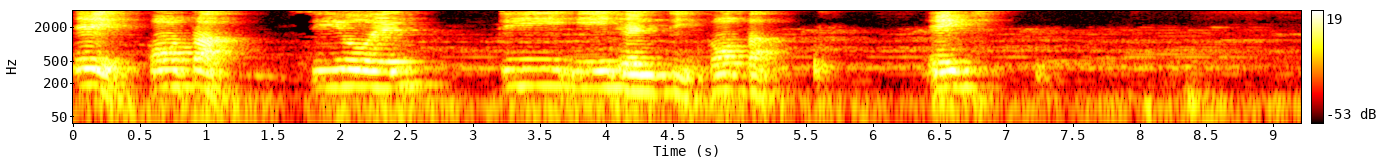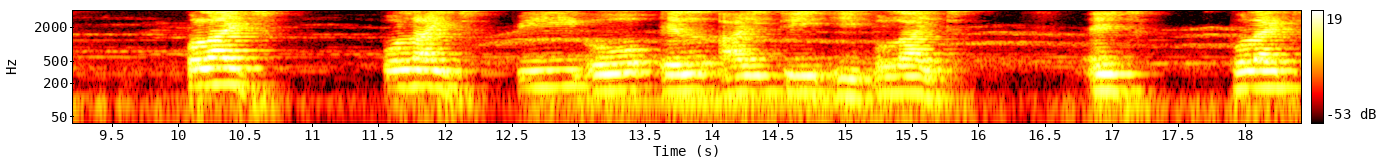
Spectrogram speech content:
A conta c o n t e n t conta eight polite polite p o l i t e polite. Eight polite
